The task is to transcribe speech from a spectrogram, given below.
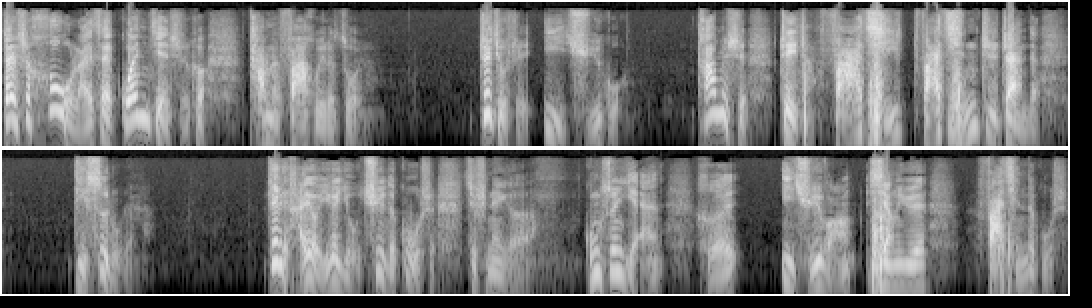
但是后来在关键时刻，他们发挥了作用。这就是义渠国，他们是这场伐齐伐秦之战的第四路人。这里还有一个有趣的故事，就是那个公孙衍和义渠王相约伐秦的故事。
